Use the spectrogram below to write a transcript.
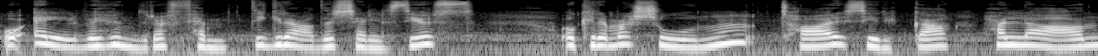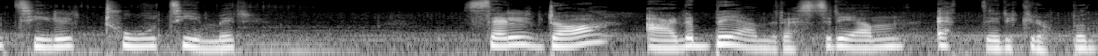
og 1150 grader celsius, og kremasjonen tar ca. halvannen til to timer. Selv da er det benrester igjen etter kroppen.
